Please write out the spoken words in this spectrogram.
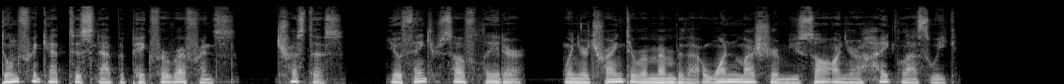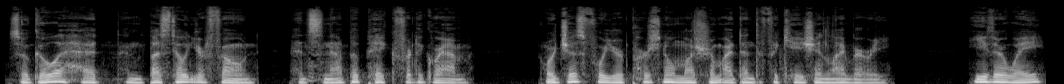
Don't forget to snap a pic for reference. Trust us, you'll thank yourself later when you're trying to remember that one mushroom you saw on your hike last week. So go ahead and bust out your phone and snap a pic for the gram, or just for your personal mushroom identification library. Either way,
